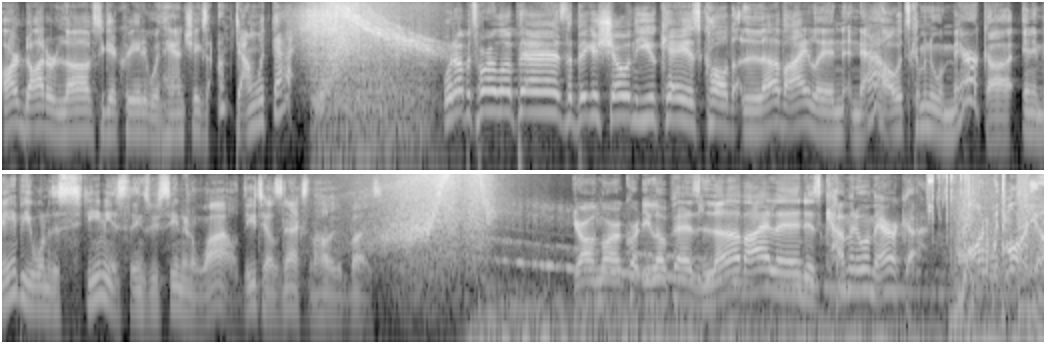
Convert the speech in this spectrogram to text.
Our daughter loves to get creative with handshakes. I'm down with that. What up? It's Mario Lopez. The biggest show in the UK is called Love Island. Now it's coming to America, and it may be one of the steamiest things we've seen in a while. Details next on the Hollywood Buzz. You're on Mario Courtney Lopez. Love Island is coming to America. On With Mario,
